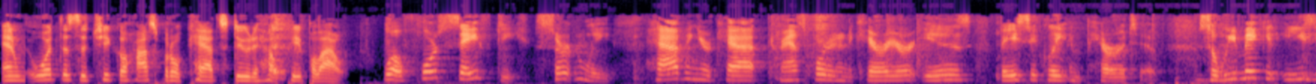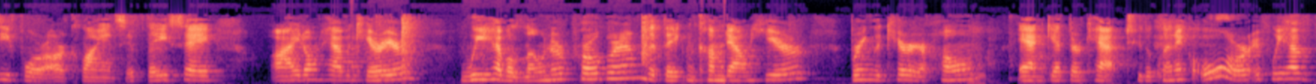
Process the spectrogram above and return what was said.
and what does the Chico Hospital Cats do to help people out? Well, for safety, certainly having your cat transported in a carrier is basically imperative. So we make it easy for our clients. If they say, I don't have a carrier, we have a loaner program that they can come down here, bring the carrier home, and get their cat to the clinic. Or if we have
